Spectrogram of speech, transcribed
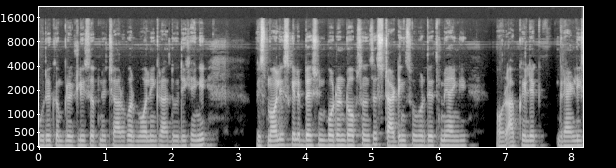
पूरे कम्प्लीटली से अपने चार ओवर बॉलिंग रहा है दो दिखेंगे। स्मॉलिस के लिए बेस्ट इंपॉर्टेंट ऑप्शन है स्टार्टिंग से ओवर डेथ में आएँगी। और आपके लिए ग्रैंड लीग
